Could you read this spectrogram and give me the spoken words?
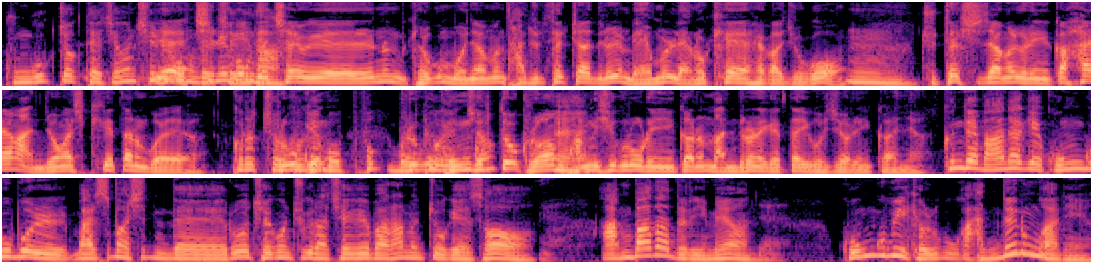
궁극적 대책은 710 예, 710 대책이다. 대책에는 결국 뭐냐면 다주택자들을 매물 내놓게 해가지고 음. 주택 시장을 그러니까 하향 안정화시키겠다는 거예요. 그렇죠. 그리고 그게 공- 뭐 목- 그리고 목표겠죠. 공급도 그러한 예. 방식으로 그러니까는 만들어내겠다 이거죠. 그러니까요. 근데 만약에 공급을 말씀하신 대로 재건축이나 재개발하는 쪽에서 안 받아들이면 예. 공급이 결국 안 되는 거 아니에요?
